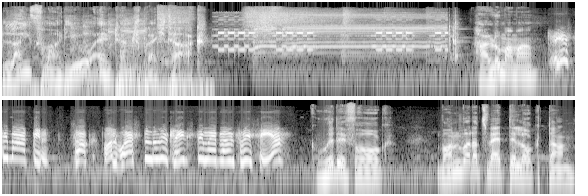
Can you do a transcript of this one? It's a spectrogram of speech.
Live-Radio Elternsprechtag. Hallo Mama. Grüß dich, Martin. Sag, wann warst denn du das letzte Mal beim Friseur? Gute Frage. Wann war der zweite Lockdown?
